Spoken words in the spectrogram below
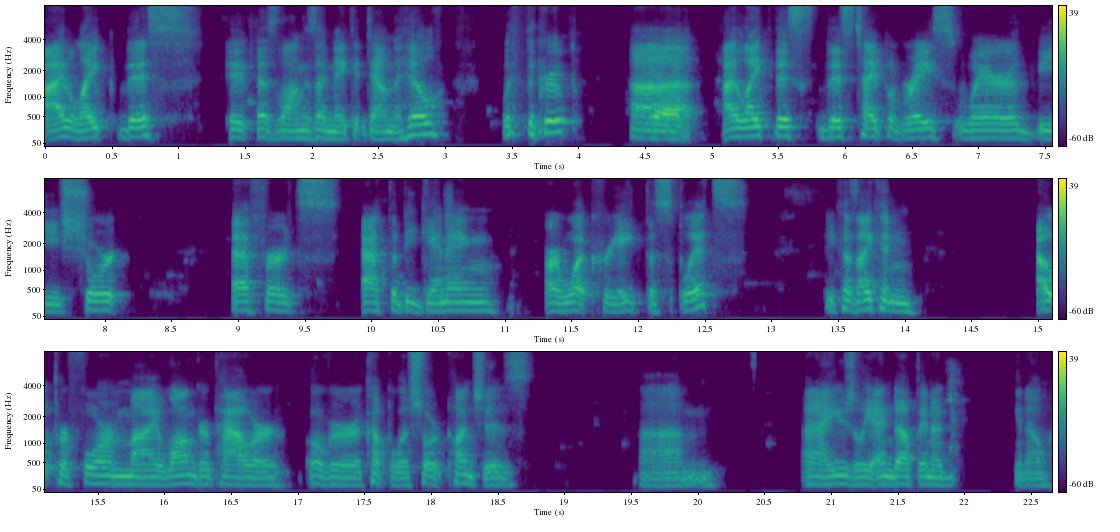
I like this it, as long as I make it down the hill with the group. Uh, I like this this type of race where the short efforts at the beginning are what create the splits, because I can outperform my longer power over a couple of short punches, um, and I usually end up in a you know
